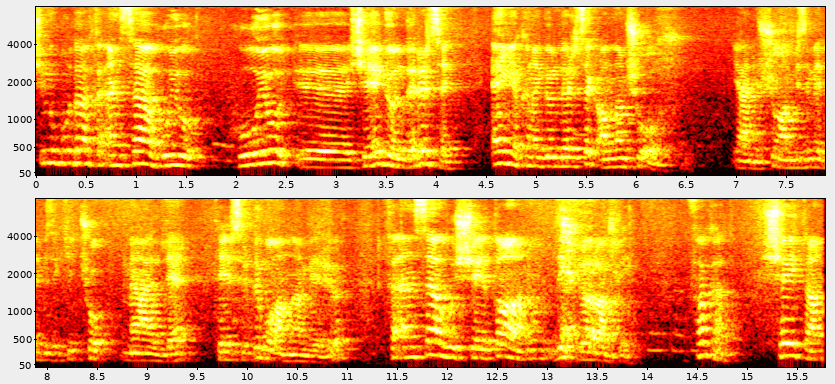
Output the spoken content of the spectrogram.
Şimdi buradan fe huyu huyu e, şeye gönderirsek, en yakına gönderirsek anlam şu olur. Yani şu an bizim elimizdeki çok mealde, tefsirde bu anlam veriyor. Fe ensahu şeytanu zikre rabbi. Fakat şeytan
